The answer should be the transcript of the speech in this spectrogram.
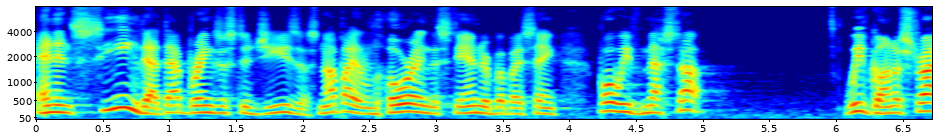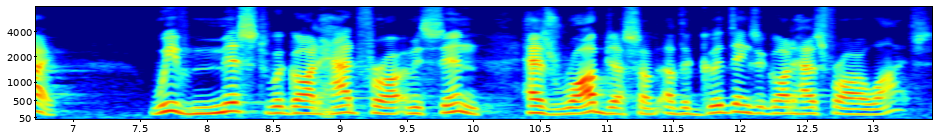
and in seeing that, that brings us to Jesus, not by lowering the standard, but by saying, Boy, we've messed up. We've gone astray. We've missed what God had for our, I mean, sin has robbed us of, of the good things that God has for our lives.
